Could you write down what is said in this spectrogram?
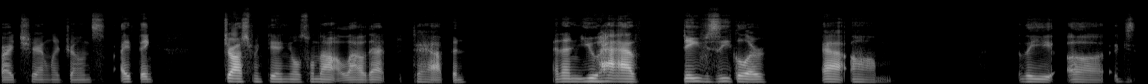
by Chandler Jones. I think Josh McDaniels will not allow that to happen. And then you have Dave Ziegler at um the uh ex-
